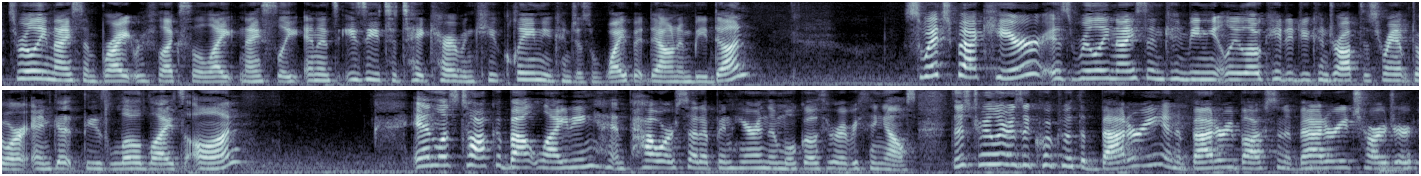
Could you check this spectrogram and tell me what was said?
It's really nice and bright, reflects the light nicely, and it's easy to take care of and keep clean. You can just wipe it down and be done. Switch back here is really nice and conveniently located. You can drop this ramp door and get these load lights on. And let's talk about lighting and power setup in here and then we'll go through everything else. This trailer is equipped with a battery and a battery box and a battery charger.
